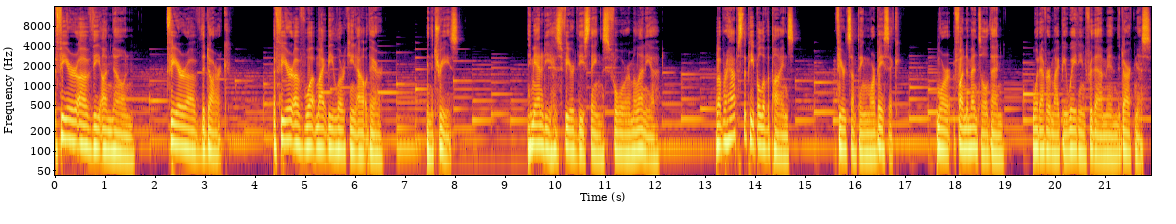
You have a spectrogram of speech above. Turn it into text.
Fear of the unknown, fear of the dark, a fear of what might be lurking out there in the trees. Humanity has feared these things for millennia. But perhaps the people of the Pines feared something more basic, more fundamental than whatever might be waiting for them in the darkness.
